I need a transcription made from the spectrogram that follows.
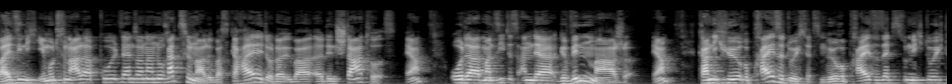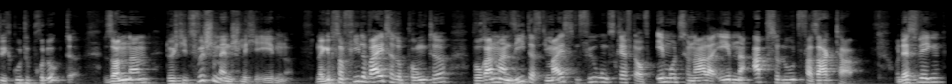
Weil sie nicht emotional abgeholt werden, sondern nur rational übers Gehalt oder über äh, den Status. Ja? Oder man sieht es an der Gewinnmarge. Ja? Kann ich höhere Preise durchsetzen? Höhere Preise setzt du nicht durch durch gute Produkte, sondern durch die zwischenmenschliche Ebene. Und da gibt es noch viele weitere Punkte, woran man sieht, dass die meisten Führungskräfte auf emotionaler Ebene absolut versagt haben. Und deswegen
